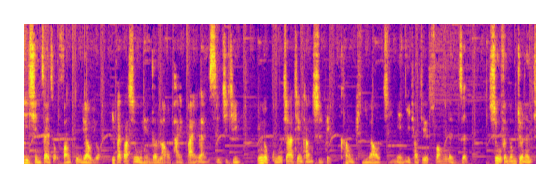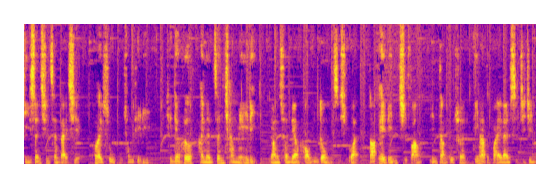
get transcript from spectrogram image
疫情在走，防护要有。一百八十五年的老牌白兰氏基金，拥有国家健康食品、抗疲劳及免疫调节双认证，十五分钟就能提升新陈代谢，快速补充体力。天天喝还能增强免疫力，养成良好运动饮食习惯，搭配零脂肪、零胆固醇、低钠的白兰氏基金，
